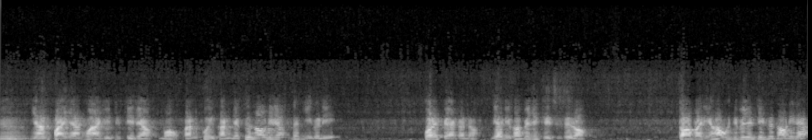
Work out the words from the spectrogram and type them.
อืมยางไปยางว่าอยู่ที่ทีแล้ว บอกกันคุยกันอย่าคือเฮานี่แล้วตะกี้ก็ดีพอได้แปลกกันเนาะเดี๋ยวนี้เขาเป็นยังสี่สี่หรอกต่อไปนี่เฮาสิเป็นยังสี่คือเขานี่แหละ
